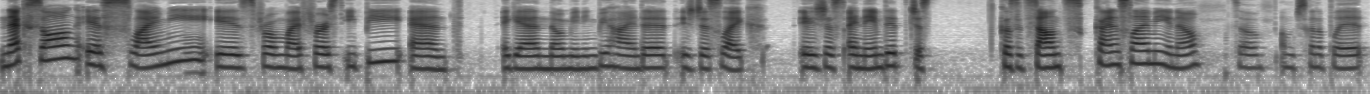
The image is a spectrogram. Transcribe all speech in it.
next song is "Slimeey," is from my first EP, and again, no meaning behind it. It's just like it's just I named it just because it sounds kind of slimy, you know. So I'm just gonna play it.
